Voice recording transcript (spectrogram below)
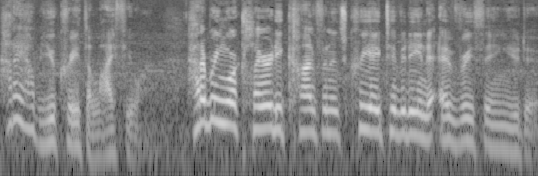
how to help you create the life you want, how to bring more clarity, confidence, creativity into everything you do.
